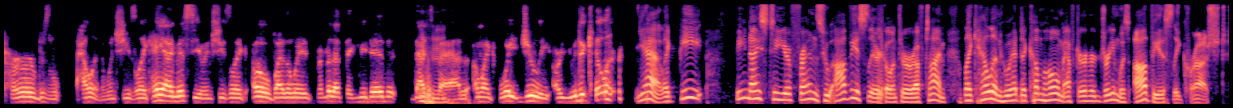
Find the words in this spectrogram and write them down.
curbs Helen when she's like, "Hey, I miss you," and she's like, "Oh, by the way, remember that thing we did? That's Mhm. bad." I'm like, "Wait, Julie, are you the killer?" Yeah, like be be nice to your friends who obviously are going through a rough time. Like Helen who had to come home after her dream was obviously crushed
